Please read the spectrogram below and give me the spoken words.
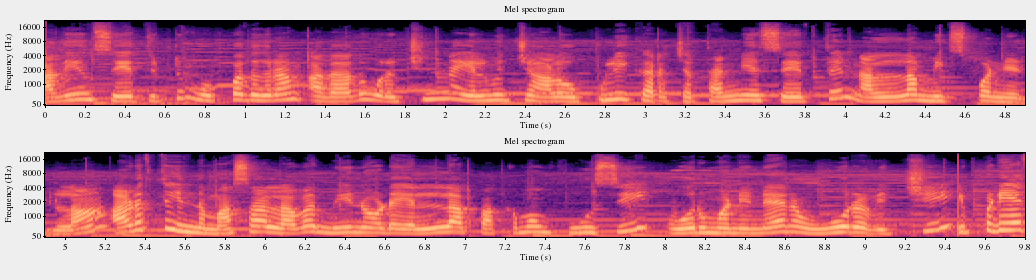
அதையும் சேர்த்துட்டு முப்பது கிராம் அதாவது ஒரு சின்ன எலுமிச்சம் அளவு புளி கரைச்ச தண்ணியை சேர்த்து நல்லா மிக்ஸ் பண்ணிடலாம். அடுத்து இந்த மசாலாவை மீனோட எல்லா பக்கமும் பூசி ஒரு மணி நேரம் ஊற வச்சு இப்படியே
